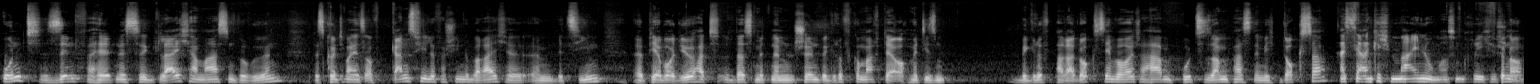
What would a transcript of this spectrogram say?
und Sinnverhältnisse gleichermaßen berühren. Das könnte man jetzt auf ganz viele verschiedene Bereiche ähm, beziehen. Äh, Pierre Bourdieu hat das mit einem schönen Begriff gemacht, der auch mit diesem Begriff Paradox, den wir heute haben, gut zusammenpasst, nämlich Doxa. Heißt ja eigentlich Meinung aus dem Griechischen. Genau.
